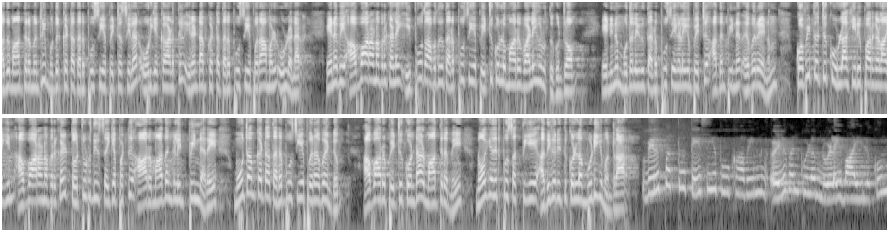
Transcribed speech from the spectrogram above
அது மாத்திரமின்றி முதற்கட்ட தடுப்பூசியை பெற்ற சிலர் உரிய காலத்தில் இரண்டாம் கட்ட தடுப்பூசியை பெறாமல் உள்ளனர். எனவே அவ்வாறானவர்களை இப்போதாவது தடுப்பூசியை பெற்றுக்கொள்ளுமாறு வலியுறுத்துகின்றோம். எனினும் முதலிரு தடுப்பூசிகளையும் பெற்று அதன் பின்னர் எவரேனும் கோவிட் தொற்றுக்கு உள்ளாகி இருப்பார்களாயின் அவ்வாறானவர்கள் தொற்றுறுதி செய்யப்பட்டு ஆறு மாதங்களின் பின்னரே மூன்றாம் கட்ட தடுப்பூசியை பெற வேண்டும். அவ்வாறு பெற்றுக்கொண்டால் மாத்திரமே நோய் எதிர்ப்பு சக்தியை அதிகரித்துக் கொள்ள முடியும் என்றார். வில்பத்து தேசிய பூங்காவின் எழுவன்குளம் நுழைவாயிலுக்கும்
